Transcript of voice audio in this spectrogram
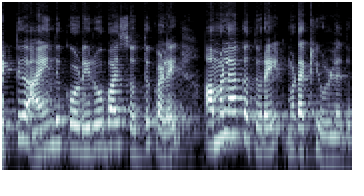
எட்டு ஐந்து கோடி ரூபாய் சொத்துக்களை அமலாக்கத்துறை முடக்கியுள்ளது.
